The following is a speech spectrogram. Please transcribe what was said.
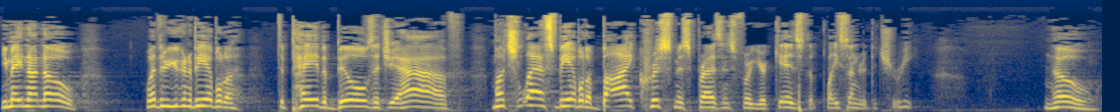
You may not know whether you're going to be able to, to pay the bills that you have, much less be able to buy Christmas presents for your kids to place under the tree. Know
